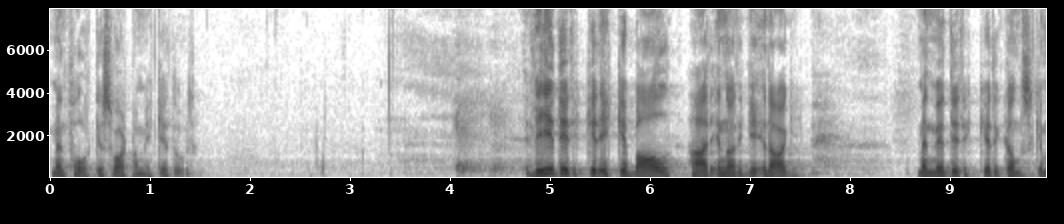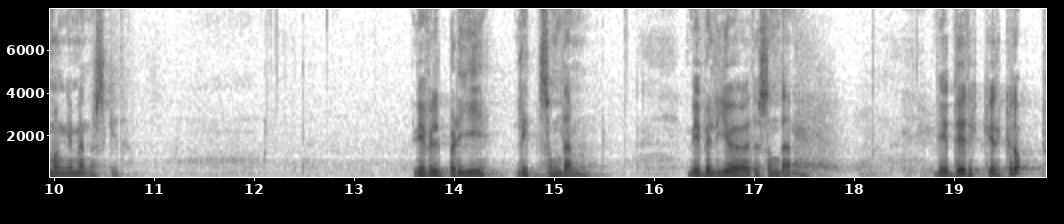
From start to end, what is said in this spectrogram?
Men folket svarte ham ikke et ord. Vi dyrker ikke Bal her i Norge i dag, men vi dyrker ganske mange mennesker. Vi vil bli litt som dem. Vi vil gjøre som dem. Vi dyrker kropp.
